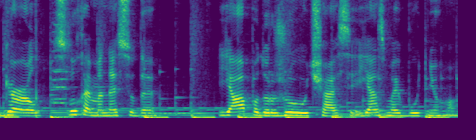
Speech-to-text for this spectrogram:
Герл, слухай мене сюди. Я подорожую у часі, я з майбутнього.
